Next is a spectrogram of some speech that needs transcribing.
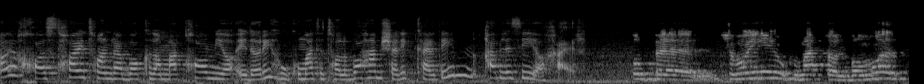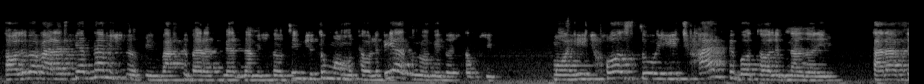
آیا خواست هایتان را با کدام مقام یا اداره حکومت طالبا هم شریک کردین قبل از یا خیر؟ خب شما این حکومت طالبا ما طالب بر رسمیت نمی‌شناسیم. وقتی بر رسمیت نمی‌شناسیم چطور ما مطالبه از اونا می داشته باشیم؟ ما هیچ خواست و هیچ حرف با طالب نداریم. طرف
